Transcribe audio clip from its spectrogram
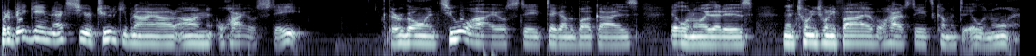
But a big game next year too to keep an eye out on Ohio State. They're going to Ohio State take on the Buckeyes, Illinois that is, and then 2025 Ohio State's coming to Illinois.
